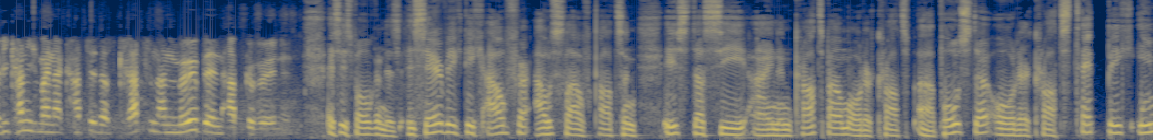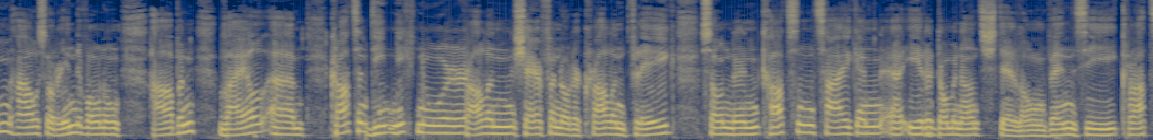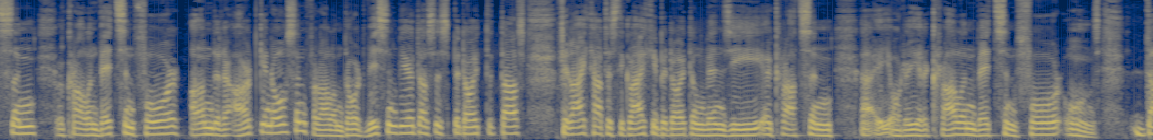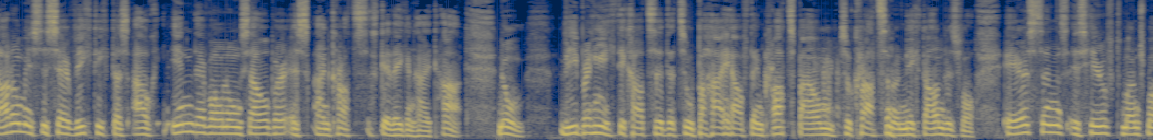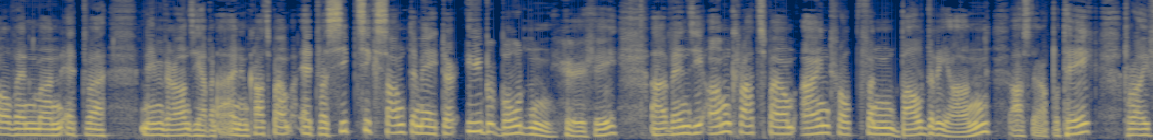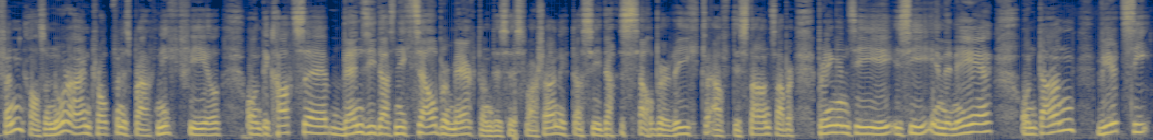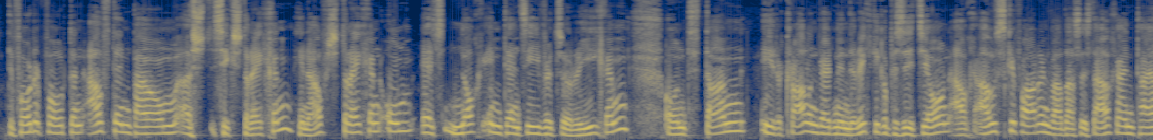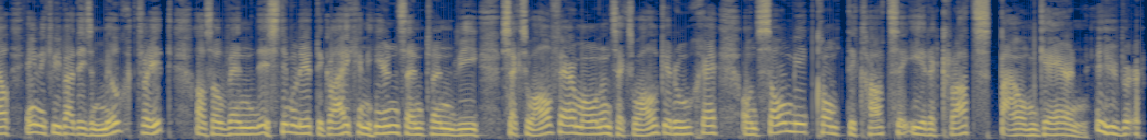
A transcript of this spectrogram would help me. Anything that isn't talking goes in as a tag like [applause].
Äh, wie kann ich meiner Katze das Kratzen an Möbeln abgewöhnen? Es ist folgendes. Es ist sehr wichtig, auch für Auslaufkatzen, ist, dass sie einen Kratzbaum oder Kratzposter äh, oder Kratzteppich im Haus oder in der Wohnung haben, weil ähm, Kratzen dient nicht nur Krallenschärfen oder Krallenpflege, sondern Katzen zeigen äh, ihre Dominanzstellung, wenn sie kratzen, Krallen wetzen vor andere Artgenossen, vor allem dort wissen wir, dass es bedeutet das. Vielleicht hat es die gleiche Bedeutung, wenn sie äh, kratzen äh, oder ihre Krallen wetzen vor uns. Darum ist es sehr wichtig, dass auch in der Wohnung selber es eine Kratzgelegenheit hat. Nun, wie bringe ich die Katze dazu bei, auf den Kratzbaum zu kratzen und nicht anderswo? Erstens, es hilft manchmal, wenn man etwa, nehmen wir an, Sie haben einen Kratzbaum, etwa 70 Zentimeter über Bodenhöhe, äh, wenn Sie am Kratzbaum ein Tropfen Baldrian aus der Apotheke träufen, also nur ein Tropfen, es braucht nicht viel, und die Katze, wenn sie das nicht selber merkt, und es ist wahrscheinlich, dass sie das [laughs] selber sauber riecht auf Distanz, aber bringen Sie sie in die Nähe und dann wird sie die Vorderpfoten auf den Baum äh, sich strechen, hinaufstrechen, um es noch intensiver zu riechen und dann Ihre Krallen werden in die richtige Position auch ausgefahren, weil das ist auch ein Teil, ähnlich wie bei diesem Milchtritt. Also wenn es stimuliert die gleichen Hirnzentren wie Sexualpheromonen, Sexualgeruche und somit kommt die Katze ihre Kratzbaum gern [laughs] über.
